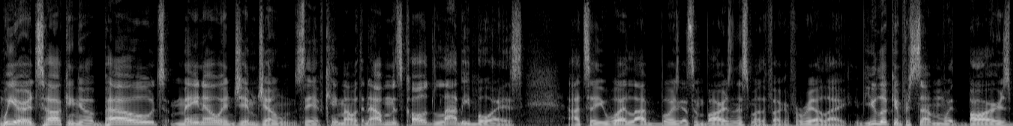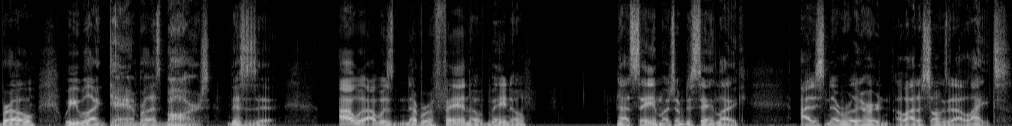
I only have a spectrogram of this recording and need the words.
we are talking about Maino and Jim Jones. They have came out with an album. It's called Lobby Boys. I'll tell you what, Lobby Boys got some bars in this motherfucker for real. Like, if you looking for something with bars, bro, where you be like, damn, bro, that's bars. This is it. I, w- I was never a fan of Maino. Not saying much. I'm just saying, like, I just never really heard a lot of songs that I liked.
